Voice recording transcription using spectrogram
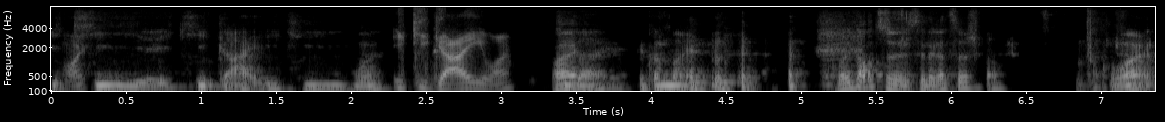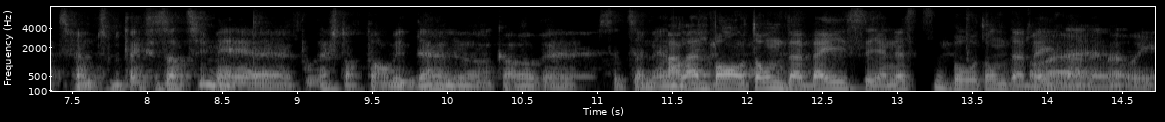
Iki, Ikigai, Iki, ouais. Ikigai, ouais. Ouais. C'est comme même. Ouais, non, tu- c'est vrai de ça, je pense. Ouais, ça fait un petit bout de temps que c'est sorti, mais euh, pour vrai, je suis retombé dedans là, encore euh, cette semaine. Parlant de bon ton de bass, il y en a un petit beau ton de bass Ouais, dans le- ben oui.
